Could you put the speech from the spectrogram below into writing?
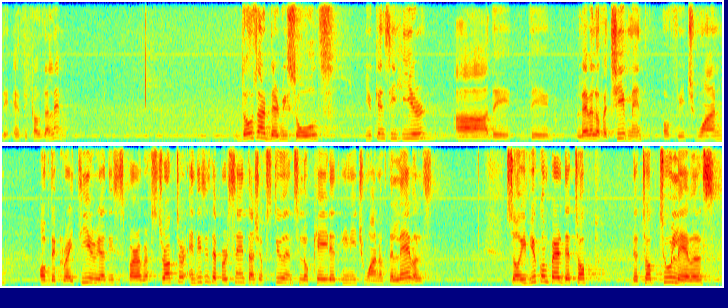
the ethical dilemma. Those are the results. You can see here uh, the, the level of achievement of each one of the criteria. This is paragraph structure, and this is the percentage of students located in each one of the levels. So if you compare the top, the top two levels,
